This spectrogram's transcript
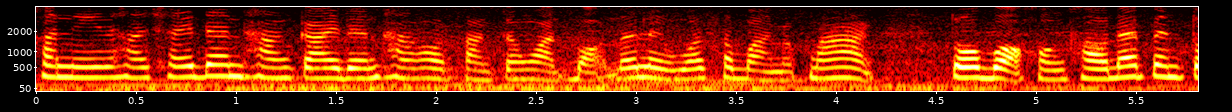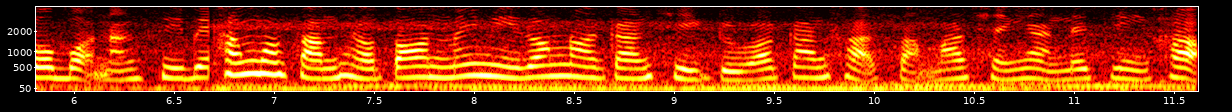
คันนี้นะคะใช้เดินทางไกลเดินทางออกต่างจังหวัดบอกได้เลยว่าสบายมากๆ ตัวเบาะของเขาได้เป็นตัวเบาะหนังซีเบจทั้งหมด 3 แถวตอนไม่มีร่องรอยการฉีกหรือว่าการขาดสามารถใช้งานได้จริงค่ะ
